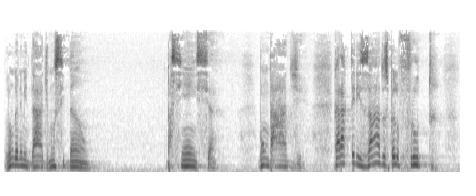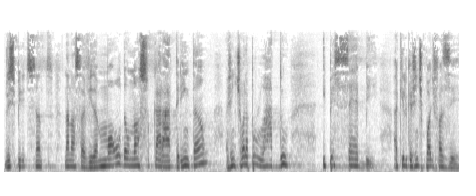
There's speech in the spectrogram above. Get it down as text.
Longanimidade, mansidão, paciência, bondade, caracterizados pelo fruto do Espírito Santo na nossa vida, molda o nosso caráter. Então, a gente olha para o lado e percebe aquilo que a gente pode fazer.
